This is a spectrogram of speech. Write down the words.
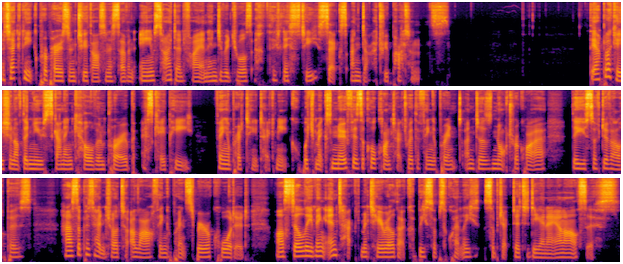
A technique proposed in 2007 aims to identify an individual's ethnicity, sex, and dietary patterns. The application of the new scanning Kelvin probe SKP fingerprinting technique, which makes no physical contact with the fingerprint and does not require the use of developers, has the potential to allow fingerprints to be recorded while still leaving intact material that could be subsequently subjected to DNA analysis.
